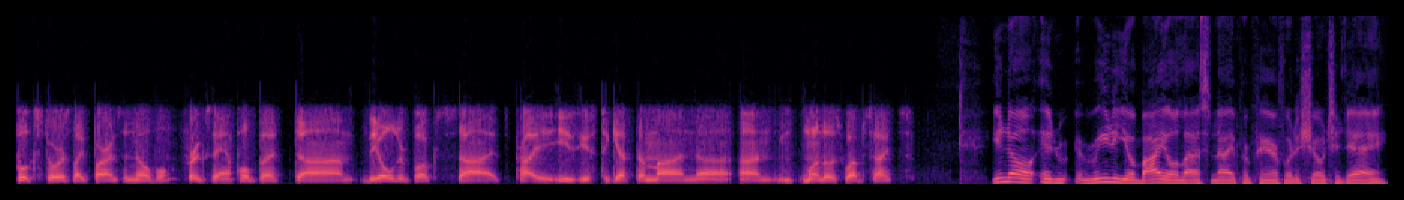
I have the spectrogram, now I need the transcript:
bookstores like Barnes and Noble, for example. But um, the older books, uh, it's probably easiest to get them on uh, on one of those websites. You know, in reading your bio last night, preparing for the show today,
